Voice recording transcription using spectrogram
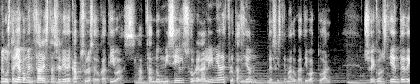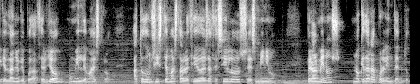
Me gustaría comenzar esta serie de cápsulas educativas lanzando un misil sobre la línea de flotación del sistema educativo actual. Soy consciente de que el daño que puedo hacer yo, humilde maestro, a todo un sistema establecido desde hace siglos es mínimo, pero al menos no quedará por el intento.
